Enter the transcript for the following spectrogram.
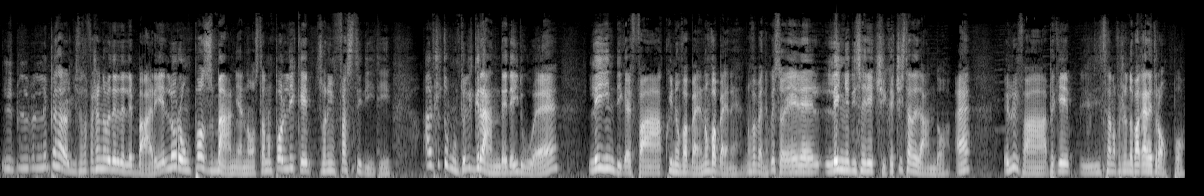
L'impresario gli sta facendo vedere delle bari e loro un po' smaniano, stanno un po' lì che sono infastiditi. A un certo punto il grande dei due le indica e fa: Qui non va bene, non va bene, non va bene. Questo è legno di serie C che ci state dando, eh? E lui fa: Perché gli stanno facendo pagare troppo.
